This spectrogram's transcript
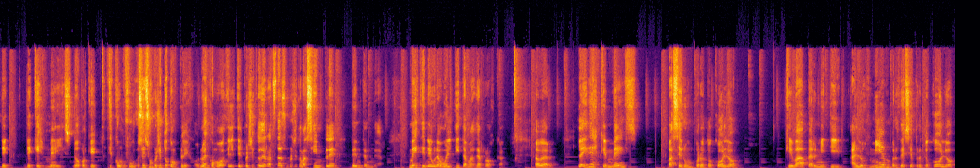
de, qué es Maze, ¿no? Porque es confuso, o sea, es un proyecto complejo, no es como, el, proyecto de Ratstar es un proyecto más simple de entender. Maze tiene una vueltita más de rosca. A ver, la idea es que Maze va a ser un protocolo que va a permitir a los miembros de ese protocolo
